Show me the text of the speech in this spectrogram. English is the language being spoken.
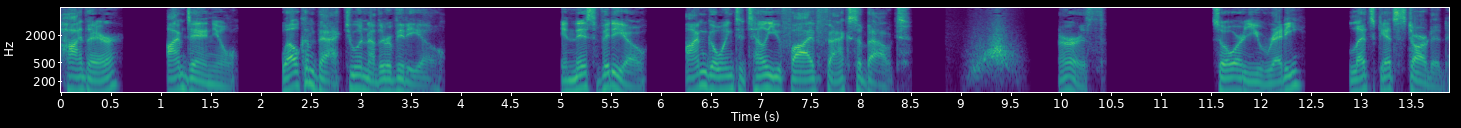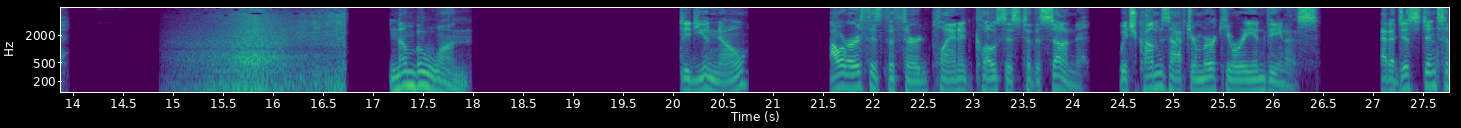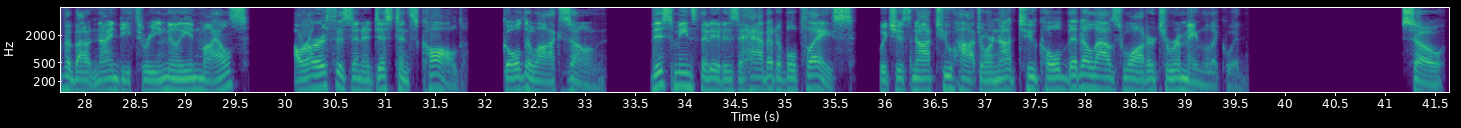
Hi there, I'm Daniel. Welcome back to another video. In this video, I'm going to tell you 5 facts about Earth. So are you ready? Let's get started. Number 1. Did you know? Our Earth is the third planet closest to the Sun, which comes after Mercury and Venus. At a distance of about 93 million miles, our Earth is in a distance called Goldilocks zone. This means that it is a habitable place, which is not too hot or not too cold that allows water to remain liquid. So,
